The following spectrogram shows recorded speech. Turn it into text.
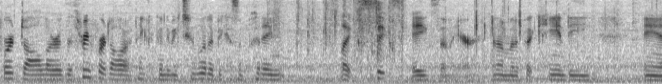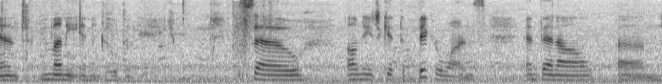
for a dollar. The three for a dollar I think are gonna be too little because I'm putting like six eggs in there and I'm gonna put candy and money in the golden egg. So I'll need to get the bigger ones and then I'll um,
